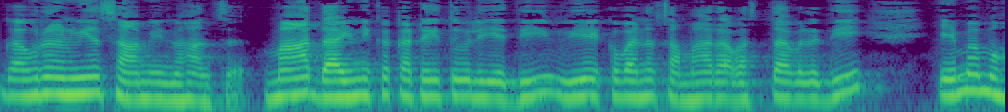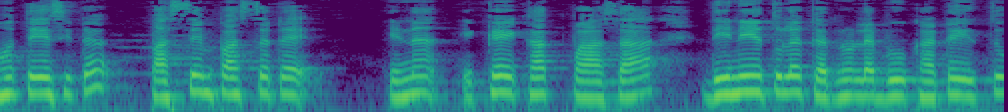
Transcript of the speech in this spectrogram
ගෞරවනීය සාමීන් වහන්ස මා දෛනික කටයුතු වලදී විවේකවන සමහර අවස්ථාවලදී එම මොහොතේ සිට පස්සෙන් පස්සට එන එක එකක් පාසා දිනය තුල කරනු ලැබූ කටයුතු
